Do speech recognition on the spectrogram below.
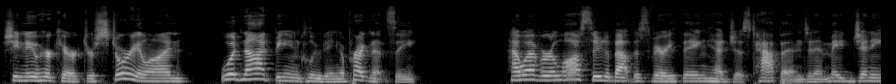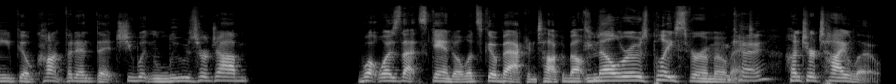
she knew her character's storyline would not be including a pregnancy. However, a lawsuit about this very thing had just happened, and it made Jennie feel confident that she wouldn't lose her job. What was that scandal? Let's go back and talk about Melrose Place for a moment. Okay. Hunter Tylo,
